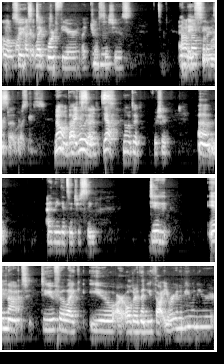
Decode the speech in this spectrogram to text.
a little So more hesitant. like more fear, like trust Mhm. issues. I don't And know they see what I more said, divorces. No, that really sense. did. Yeah, no, it did for sure. Um, I think it's interesting. Do you, in that, do you feel like you are older than you thought you were going to be when you were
